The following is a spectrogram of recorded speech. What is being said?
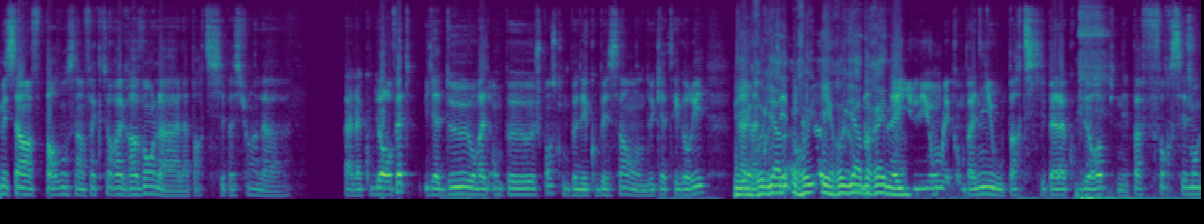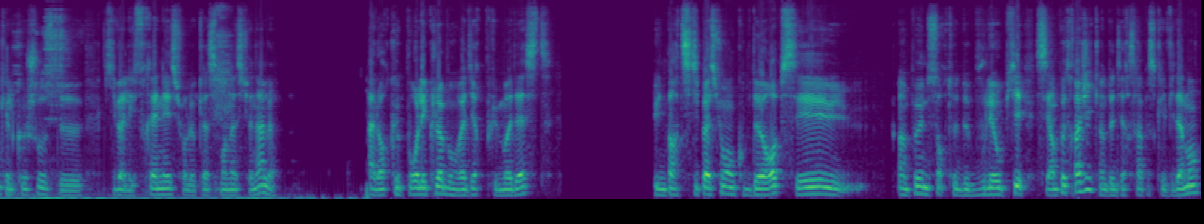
Mais c'est un, pardon, c'est un facteur aggravant la, la participation à la, à la Coupe d'Europe. En fait, il y a deux, on va, on peut, je pense qu'on peut découper ça en deux catégories. Et regarde côté re- et regarde Rennes. Lyon et compagnie où participer à la Coupe d'Europe n'est pas forcément quelque chose de qui va les freiner sur le classement national. Alors que pour les clubs, on va dire plus modestes, une participation en Coupe d'Europe, c'est un peu une sorte de boulet au pied. C'est un peu tragique hein, de dire ça parce qu'évidemment,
